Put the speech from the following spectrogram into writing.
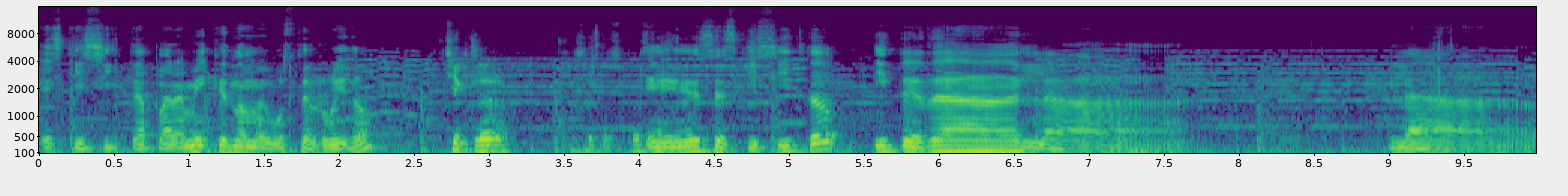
exquisita. Para mí que no me gusta el ruido. Sí, claro. Es exquisito y te da la la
